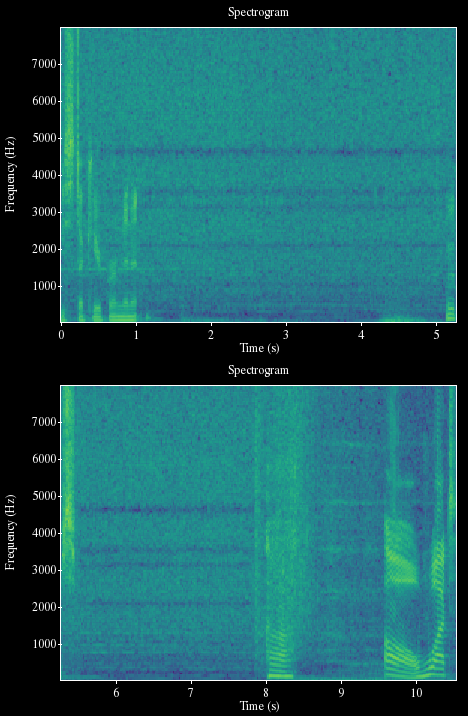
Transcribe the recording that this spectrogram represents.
Maybe stuck here for a minute. Oops. Ah. oh, what?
